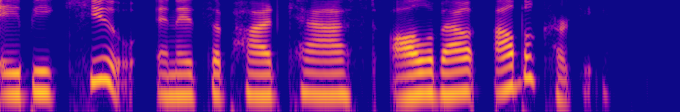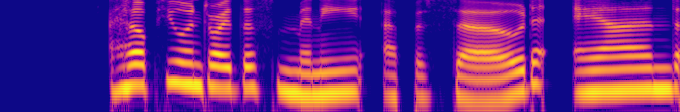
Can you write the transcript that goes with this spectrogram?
ABQ, and it's a podcast all about Albuquerque. I hope you enjoyed this mini episode, and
